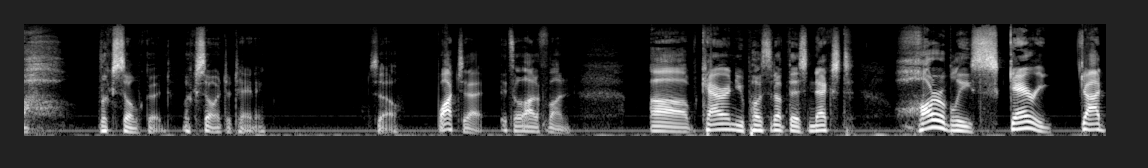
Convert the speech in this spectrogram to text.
Oh, looks so good. Looks so entertaining. So watch that. It's a lot of fun. Uh, Karen, you posted up this next horribly scary. God,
